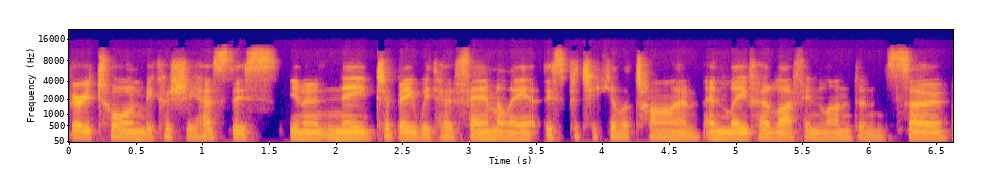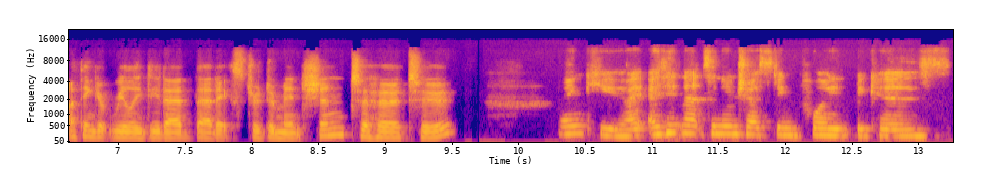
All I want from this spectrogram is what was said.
very torn because she has this, you know, need to be with her family at this particular time and leave her life in London. So I think it really did add that extra dimension to her too. Thank you. I, I, think that's an interesting point because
